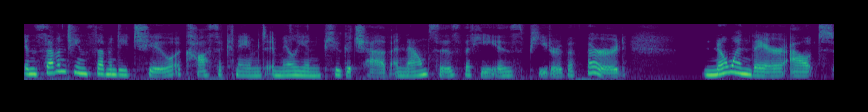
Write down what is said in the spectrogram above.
In 1772, a Cossack named Emilian Pugachev announces that he is Peter III. No one there out,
